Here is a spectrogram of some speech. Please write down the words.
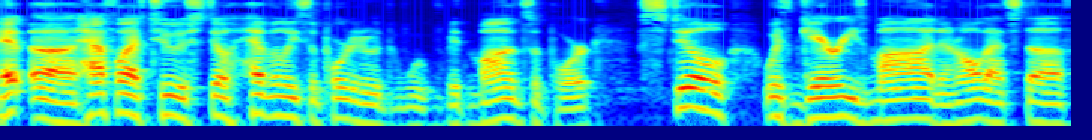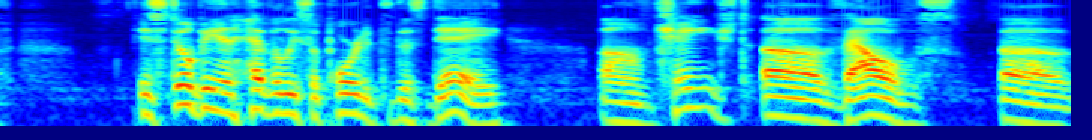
uh, Half-Life 2 is still heavily supported with, with mod support. Still with Garry's Mod and all that stuff. Is still being heavily supported to this day. Um, changed uh, Valve's... Uh,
